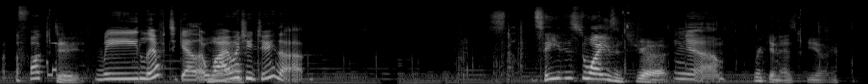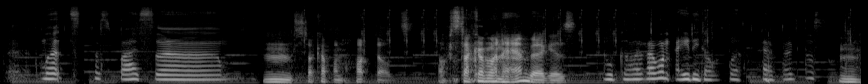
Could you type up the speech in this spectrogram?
what the fuck, dude? we live together. Why Yeah. would you do that? See, this is why he's a jerk. Yeah. Freaking SBO. Let's just buy some. Mmm, stuck up on hot dogs. Oh, stuck up on hamburgers. Oh god, I want eighty dollars worth of hamburgers. Mm,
